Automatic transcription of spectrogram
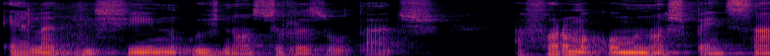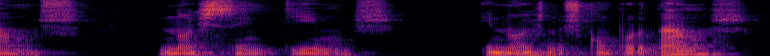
ela define os nossos resultados. A forma como nós pensamos, nós sentimos e nós nos comportamos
